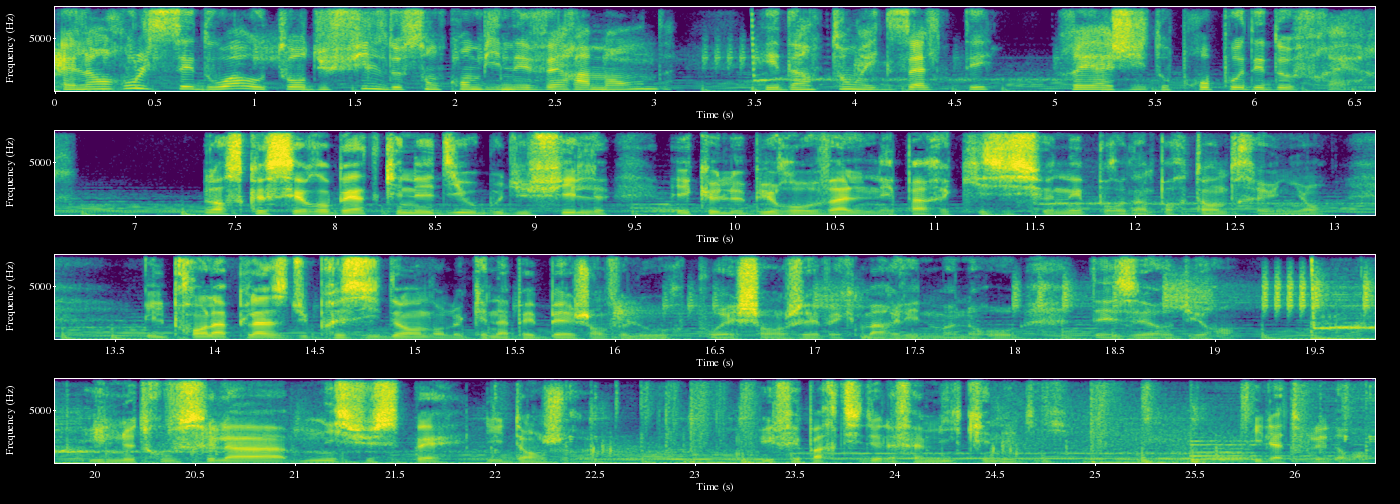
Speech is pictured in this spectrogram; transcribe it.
Elle enroule ses doigts autour du fil de son combiné vert amande et d'un ton exalté réagit aux propos des deux frères. Lorsque c'est Robert Kennedy au bout du fil et que le bureau ovale n'est pas réquisitionné pour d'importantes réunions, il prend la place du président dans le canapé beige en velours pour échanger avec Marilyn Monroe des heures durant. Il ne trouve cela ni suspect ni dangereux. Il fait partie de la famille Kennedy. Il a tous les droits.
